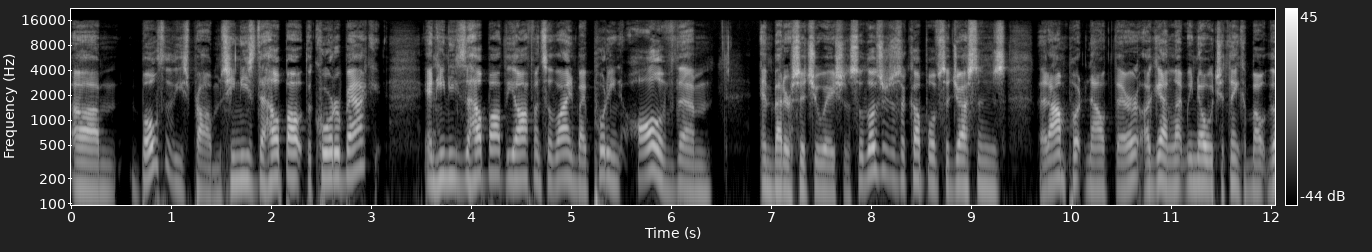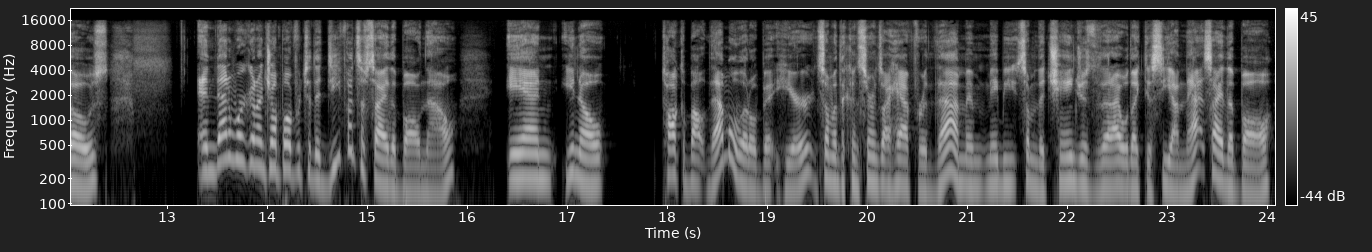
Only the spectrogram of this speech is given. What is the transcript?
um, both of these problems. He needs to help out the quarterback, and he needs to help out the offensive line by putting all of them in better situations. So those are just a couple of suggestions that I'm putting out there. Again, let me know what you think about those. And then we're going to jump over to the defensive side of the ball now. And, you know, talk about them a little bit here, some of the concerns I have for them, and maybe some of the changes that I would like to see on that side of the ball.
